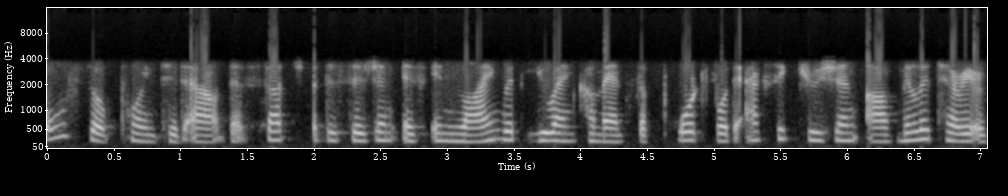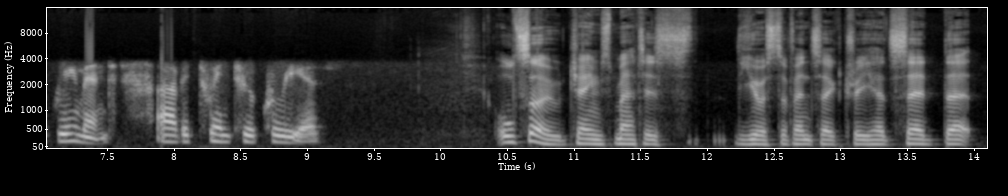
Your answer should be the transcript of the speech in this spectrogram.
also pointed out that such a decision is in line with UN command support for the execution of military agreement uh, between two Koreas. Also, James Mattis, the US Defense Secretary, had said that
